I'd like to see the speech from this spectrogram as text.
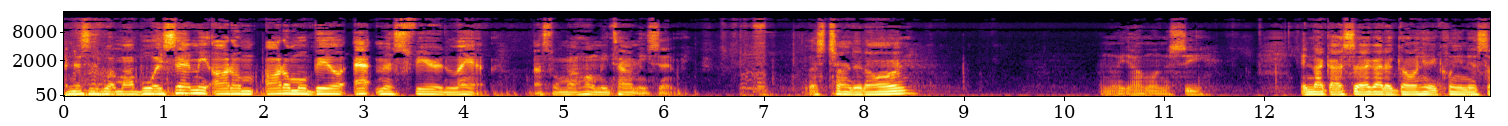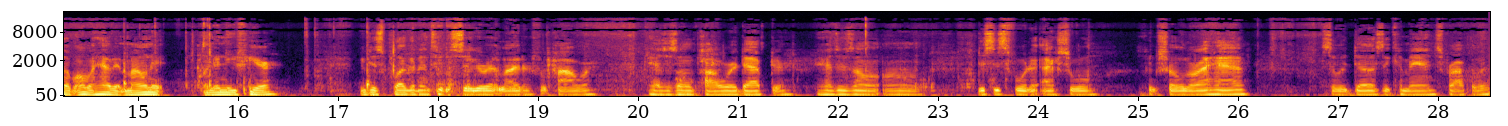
And this is what my boy sent me, auto, automobile atmosphere lamp. That's what my homie Tommy sent me. Let's turn it on. I know y'all want to see. And like I said, I got to go ahead and clean this up. I'm going to have it mounted underneath here. You just plug it into the cigarette lighter for power. It has its own power adapter. It has its own, um, this is for the actual controller I have so it does the commands properly.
